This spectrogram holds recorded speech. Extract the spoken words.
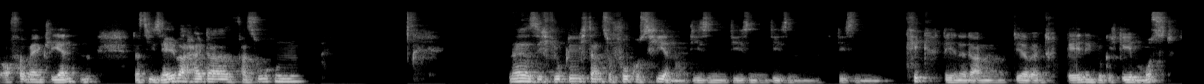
auch für meine Klienten, dass die selber halt da versuchen, ne, sich wirklich dann zu fokussieren und diesen, diesen, diesen, diesen Kick, den du dann dir beim Training wirklich geben musst,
